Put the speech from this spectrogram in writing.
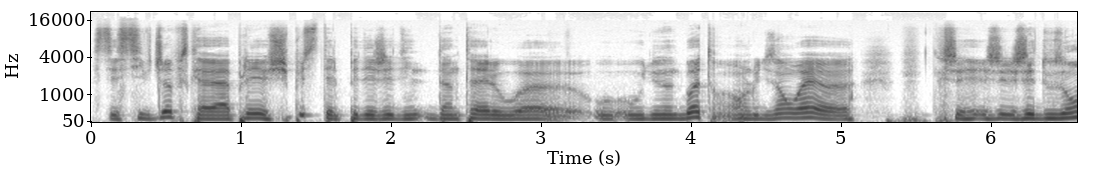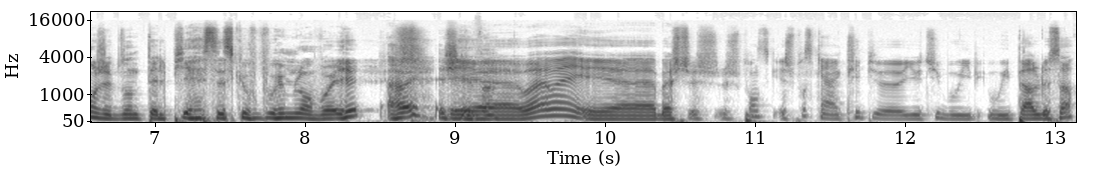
c'était Steve Jobs qui avait appelé, je sais plus si c'était le PDG d'In- d'Intel ou, euh, ou, ou d'une autre boîte en lui disant ouais euh, j'ai- j'ai j'ai 12 ans, j'ai besoin de telle pièce, est-ce que vous pouvez me l'envoyer? Ah ouais? Je pas. ouais ouais et bah, je, pense je pense qu'il y a un clip YouTube où il, où il parle de ça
